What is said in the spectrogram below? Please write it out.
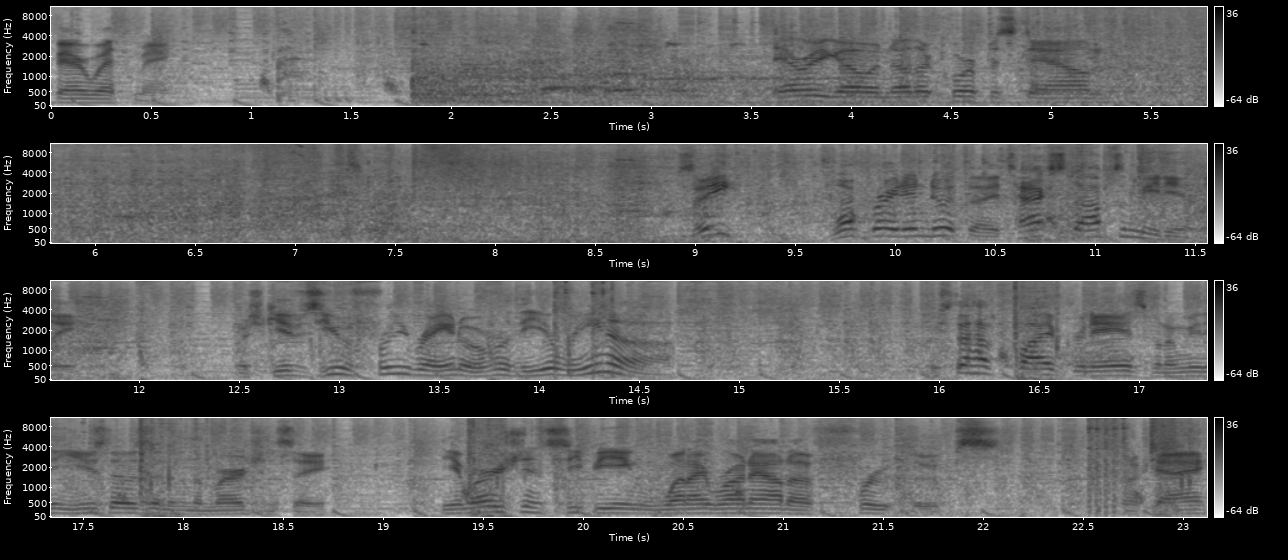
Bear with me. There we go, another corpus down. See? Walk right into it, the attack stops immediately. Which gives you free reign over the arena. We still have five grenades, but I'm going to use those in an emergency. The emergency being when I run out of Froot Loops. Okay?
